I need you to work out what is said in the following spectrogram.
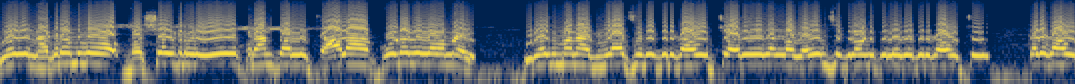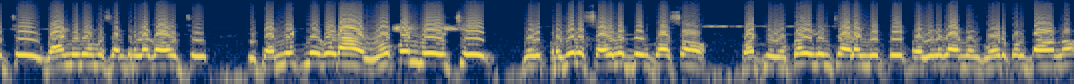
ఈరోజు నగరంలో బస్ షెల్టర్లు ఏ ప్రాంతాల్లో చాలా కూడలలో ఉన్నాయి. ఈ రోజు మన విఆర్సీ దగ్గర కావచ్చు అదేవిధంగా వైఎంసీ గ్రౌండ్ కిలో దగ్గర కావచ్చు ఇక్కడ కావచ్చు గాంధీ సెంటర్లో కావచ్చు వీటన్నిటిని కూడా ఓపెన్ చేయించి మీరు ప్రజల సౌలభ్యం కోసం వాటిని ఉపయోగించాలని చెప్పి ప్రజలుగా మేము కోరుకుంటా ఉన్నాం.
